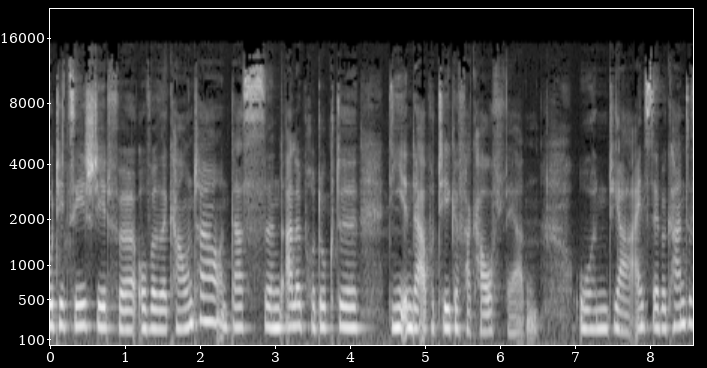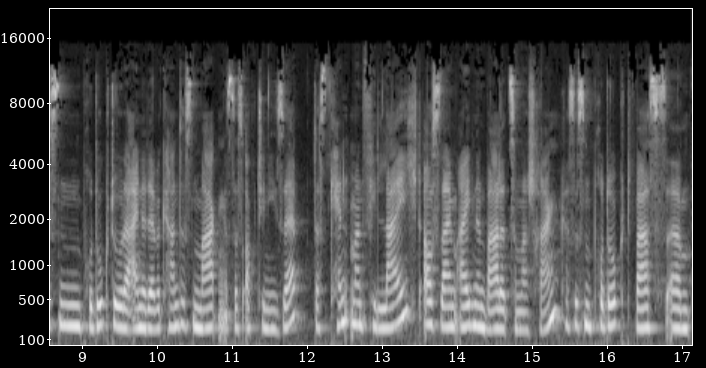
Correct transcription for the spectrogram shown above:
OTC steht für Over the Counter und das sind alle Produkte, die in der Apotheke verkauft werden. Und ja, eins der bekanntesten Produkte oder eine der bekanntesten Marken ist das Octinizep. Das kennt man vielleicht aus seinem eigenen Badezimmerschrank. Das ist ein Produkt, was ähm,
